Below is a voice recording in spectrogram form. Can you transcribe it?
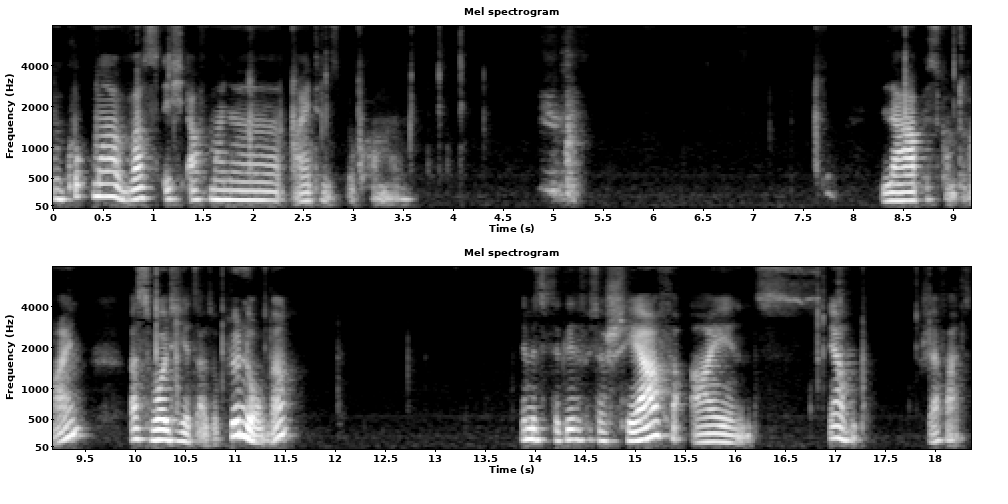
und guck mal, was ich auf meine Items bekomme. Lapis kommt rein. Was wollte ich jetzt also? Plünderung, ne? Nimm jetzt der Glitterfüßer Schärfe 1. Ja, gut. Schärfe 1.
